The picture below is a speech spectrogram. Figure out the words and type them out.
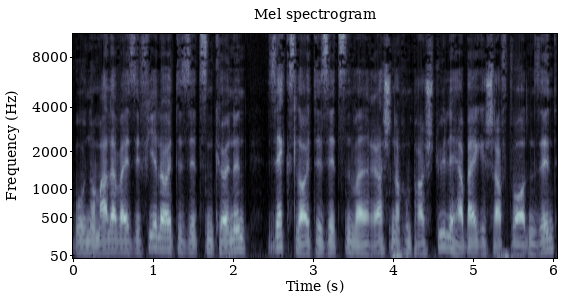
wo normalerweise vier Leute sitzen können, sechs Leute sitzen, weil rasch noch ein paar Stühle herbeigeschafft worden sind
